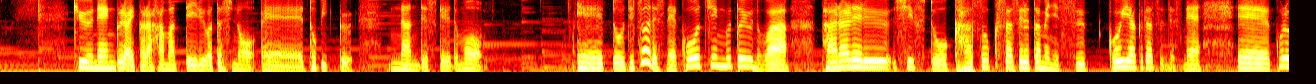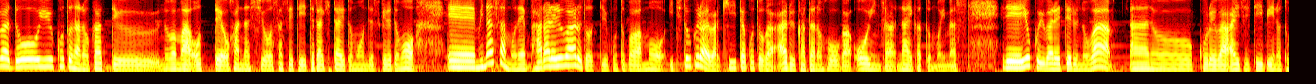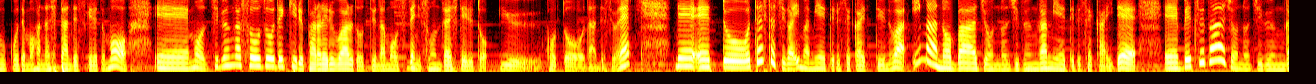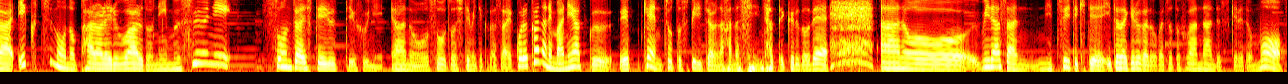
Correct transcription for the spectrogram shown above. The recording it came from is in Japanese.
9年ぐらいからハマっている私の、えー、トピックなんですけれども、えっ、と、実はですね、コーチングというのは、パラレルシフトを加速させるためにすっごい役立つんですね。えー、これはどういうことなのかっていうのは、まあ、追ってお話をさせていただきたいと思うんですけれども、えー、皆さんもね、パラレルワールドっていう言葉はもう一度くらいは聞いたことがある方の方が多いんじゃないかと思います。で、よく言われてるのは、あのー、これは IGTV の投稿でもお話したんですけれども、えー、もう自分が想像できるパラレルワールドっていうのはもうすでに存在しているということなんですよね。で、えー、っと、私たちが今見えてる世界っていうのは、今今のバージョンの自分が見えてる世界で、えー、別バージョンの自分がいくつものパラレルワールドに無数に存在しているっていうふうに、あの、想像してみてください。これかなりマニアック、え、兼ちょっとスピリチュアルな話になってくるので、あの、皆さんについてきていただけるかどうかちょっと不安なんですけれども、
